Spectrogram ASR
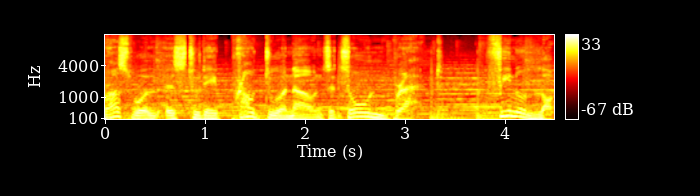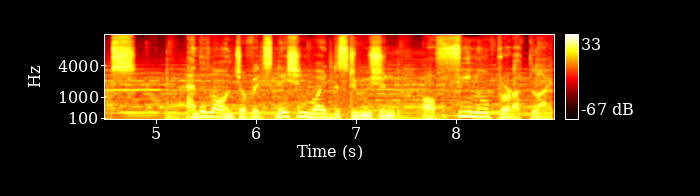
Brassworld is today proud to announce its own brand, Fino Locks, and the launch of its nationwide distribution of Fino product line.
